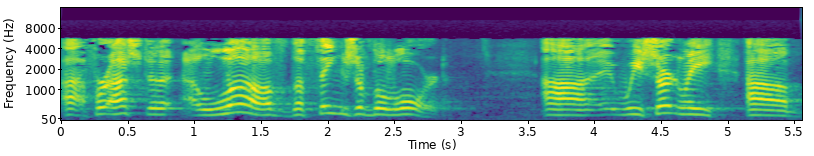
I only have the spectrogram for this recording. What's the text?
uh, for us to love the things of the Lord. Uh, we certainly uh,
